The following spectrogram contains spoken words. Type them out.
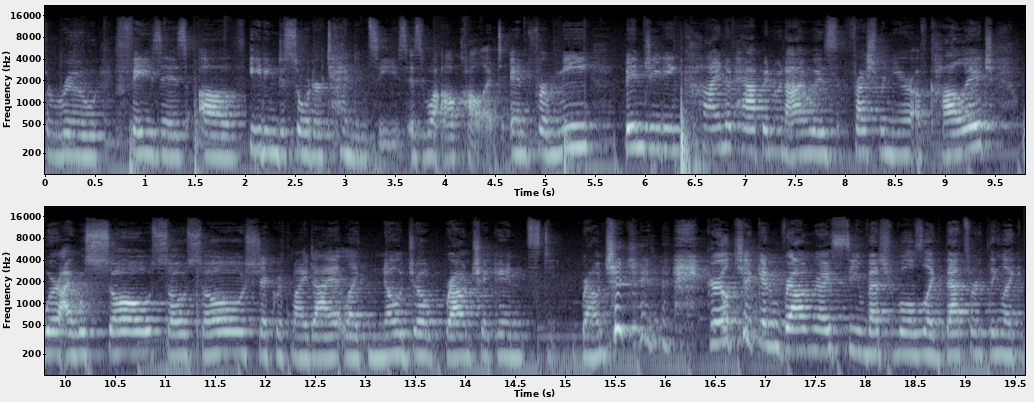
through phases of eating disorder tendencies, is what I'll call it. And for me, binge eating kind of happened when I was freshman year of college, where I was so, so, so strict with my diet. Like, no joke, brown chicken, brown chicken, grilled chicken, brown rice, steamed vegetables, like that sort of thing. Like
